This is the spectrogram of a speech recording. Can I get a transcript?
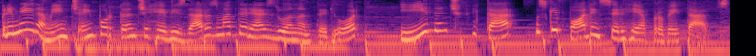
Primeiramente, é importante revisar os materiais do ano anterior e identificar os que podem ser reaproveitados.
